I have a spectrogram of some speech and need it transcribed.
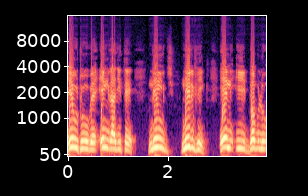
ইউটিউবে ইংরাজিতে news Nirbhik N E W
